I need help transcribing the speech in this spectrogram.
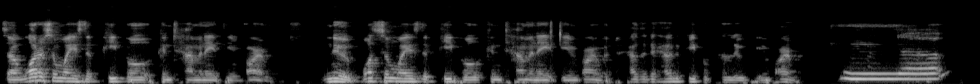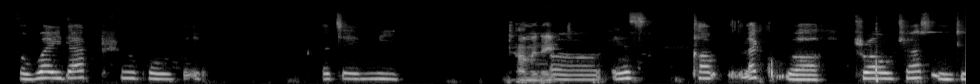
So, what are some ways that people contaminate the environment? Noob, what's some ways that people contaminate the environment? How do, how do people pollute the environment? Mm, uh, the way that people contaminate Contaminate. uh, is co- like uh, throw trash into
